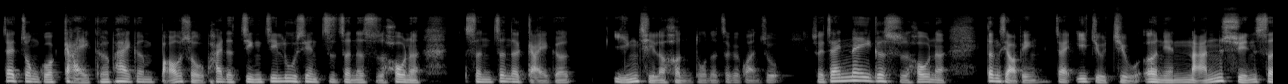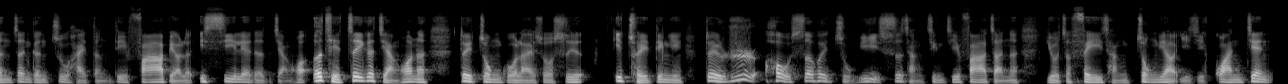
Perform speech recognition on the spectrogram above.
在中国改革派跟保守派的经济路线之争的时候呢，深圳的改革。引起了很多的这个关注，所以在那个时候呢，邓小平在一九九二年南巡深圳跟珠海等地，发表了一系列的讲话，而且这个讲话呢，对中国来说是一锤定音，对日后社会主义市场经济发展呢，有着非常重要以及关键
